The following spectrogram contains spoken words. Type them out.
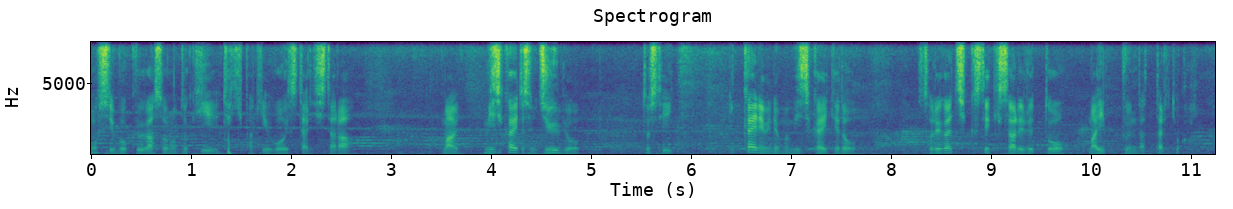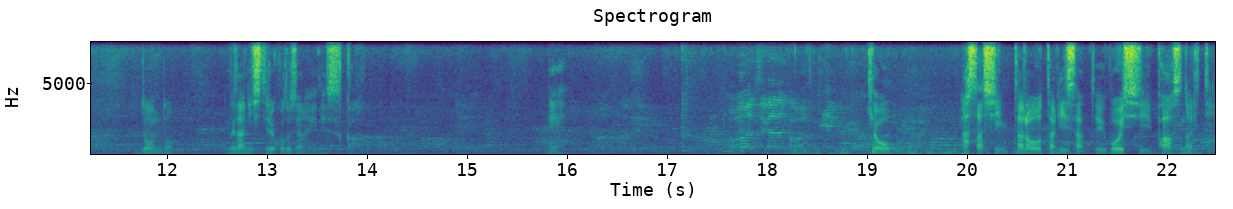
もし僕がその時テキパキ動いてたりしたらまあ短いとしても10秒として1回の意味でも短いけどそれが蓄積されると、まあ、1分だったりとかどんどん無駄にしてることじゃないですか。ね。今日朝慎太郎タリーさんというボイシーパーソナリティ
